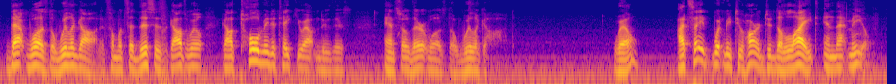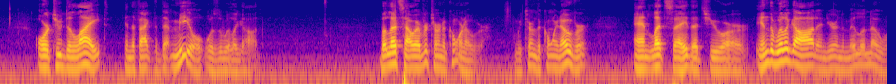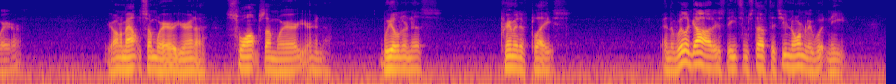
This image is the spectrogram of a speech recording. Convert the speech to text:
That was the will of God. And someone said, This is God's will. God told me to take you out and do this. And so there it was, the will of God. Well, I'd say it wouldn't be too hard to delight in that meal or to delight in the fact that that meal was the will of God. But let's, however, turn the coin over. We turn the coin over, and let's say that you are in the will of God and you're in the middle of nowhere. You're on a mountain somewhere, you're in a swamp somewhere, you're in a wilderness, primitive place. And the will of God is to eat some stuff that you normally wouldn't eat.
